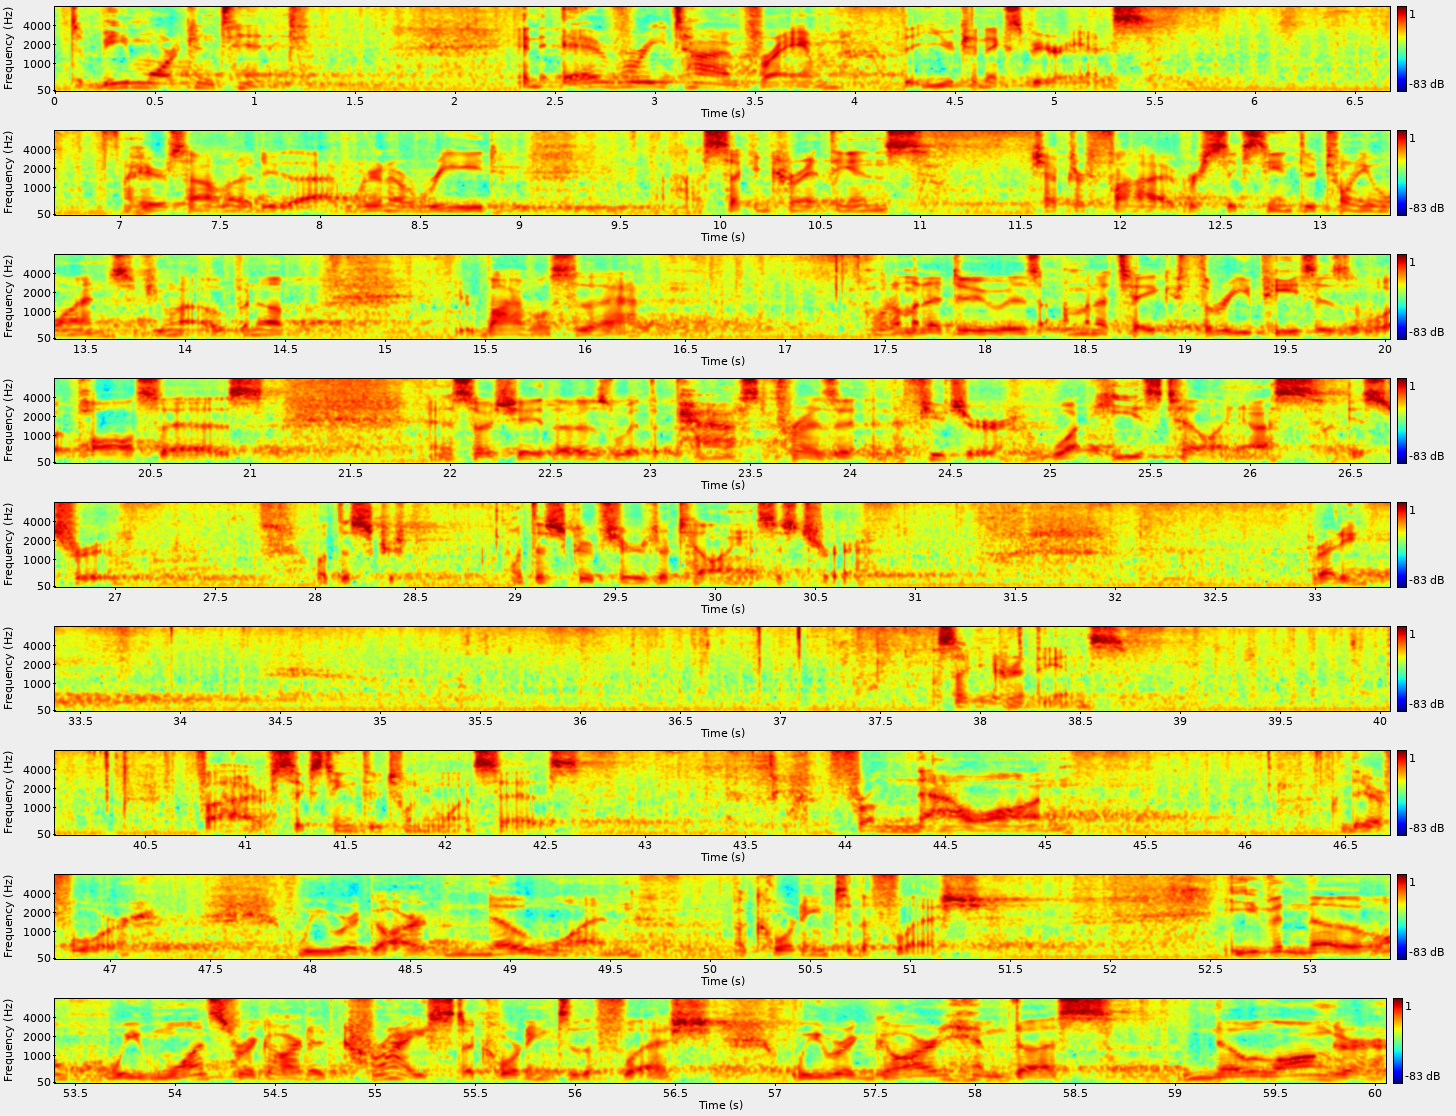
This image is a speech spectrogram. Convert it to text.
To be more content in every time frame that you can experience. Here's how I'm going to do that. We're going to read uh, 2 Corinthians chapter 5, verse 16 through 21. So if you want to open up your Bibles to that. What I'm going to do is I'm going to take three pieces of what Paul says and associate those with the past, present, and the future. What he's telling us is true. What the, what the scriptures are telling us is true. Ready? 2 Corinthians 5 16 through 21 says, From now on, therefore, we regard no one according to the flesh. Even though we once regarded Christ according to the flesh, we regard him thus no longer.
